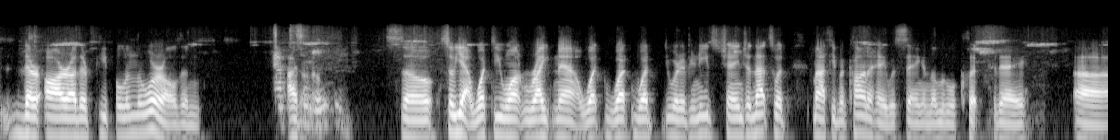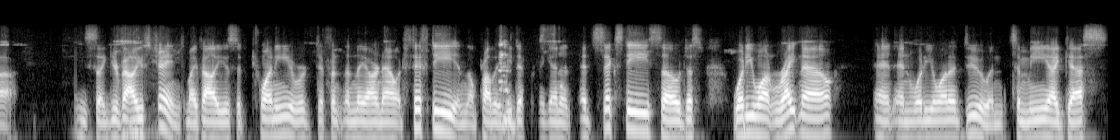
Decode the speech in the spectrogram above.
there are other people in the world and I don't know. Absolutely. so so yeah what do you want right now? What what what what if your needs change? And that's what matthew mcconaughey was saying in the little clip today. Uh, he's like your values change. My values at 20 were different than they are now at 50 and they'll probably be different again at, at 60 so just what do you want right now? And and what do you want to do? And to me i guess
